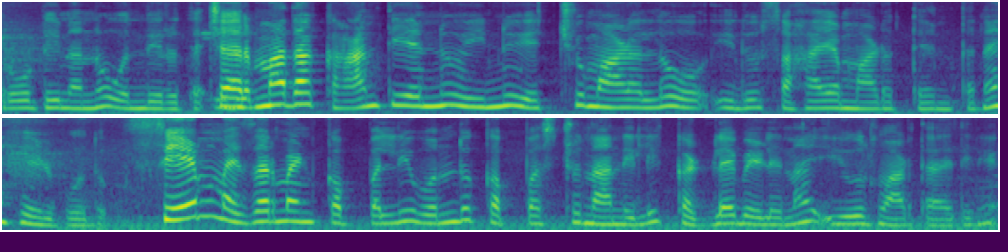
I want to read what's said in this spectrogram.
ಪ್ರೋಟೀನ್ ಅನ್ನು ಹೊಂದಿರುತ್ತೆ. ಚರ್ಮದ ಕಾಂತಿಯನ್ನು ಇನ್ನೂ ಹೆಚ್ಚು ಮಾಡಲು ಇದು ಸಹಾಯ ಮಾಡುತ್ತೆ ಅಂತಾನೆ ಹೇಳ್ಬೋದು. ಸೇಮ್ ಮೆಜರ್ಮೆಂಟ್ ಕಪ್ ಅಲ್ಲಿ ಒಂದು ಕಪ್ ಅಷ್ಟು ನಾನಿಲ್ಲಿ ಕಡಲೆಬೇಳೆನ ಯೂಸ್ ಮಾಡ್ತಾ ಇದ್ದೀನಿ.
